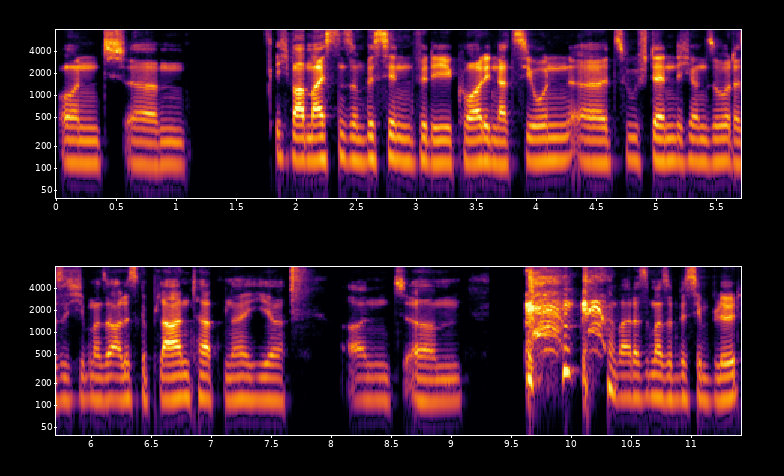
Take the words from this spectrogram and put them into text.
Und, ähm, ich war meistens so 'n bisschen für die Koordination, äh, zuständig und so, dass ich immer so alles geplant habe, ne, hier. Und, ähm, war das immer so 'n bisschen blöd,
